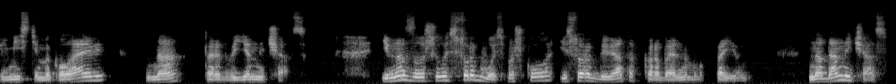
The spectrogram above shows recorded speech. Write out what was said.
в місті Миколаєві на передвоєнний час. І в нас залишилась 48 школа і 49 в корабельному районі. На даний час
